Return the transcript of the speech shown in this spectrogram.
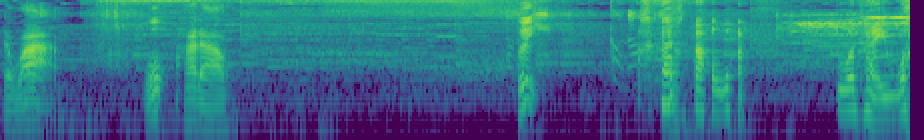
แต่ว่า โอ้ห้าดาว เฮ้ยห้าดาวว่ะตัวไหนวะ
